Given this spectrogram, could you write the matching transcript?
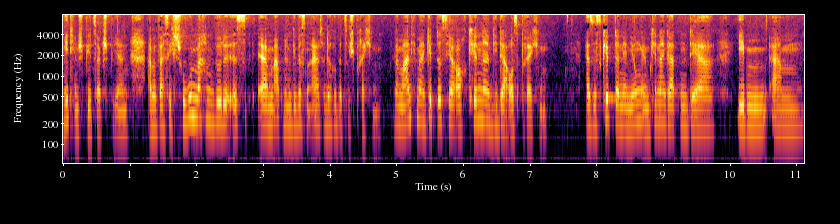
Mädchenspielzeug spielen. Aber was ich schon machen würde, ist, ähm, ab einem gewissen Alter darüber zu sprechen. Weil manchmal gibt es ja auch Kinder, die da ausbrechen. Also es gibt dann den Jungen im Kindergarten, der eben ähm,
